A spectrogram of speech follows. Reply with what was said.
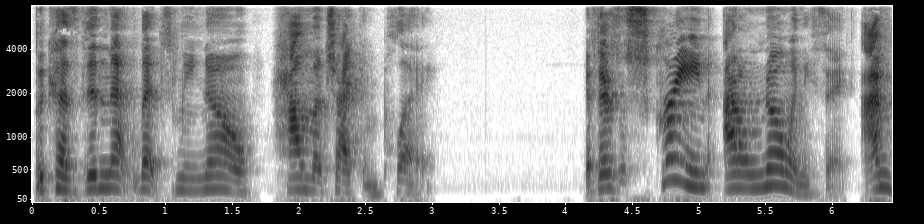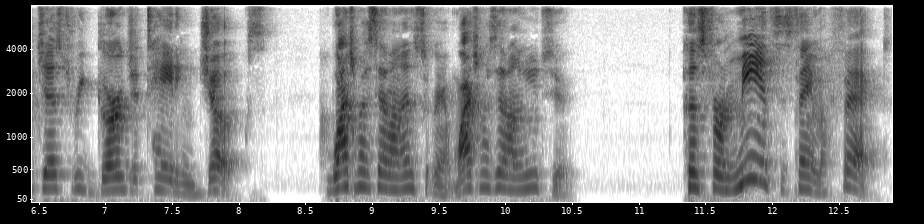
because then that lets me know how much I can play. If there's a screen, I don't know anything. I'm just regurgitating jokes. Watch my set on Instagram. Watch my set on YouTube. Because for me, it's the same effect.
